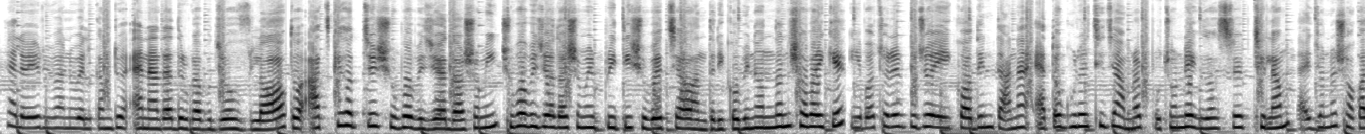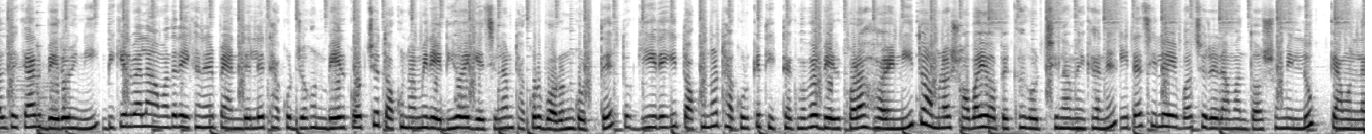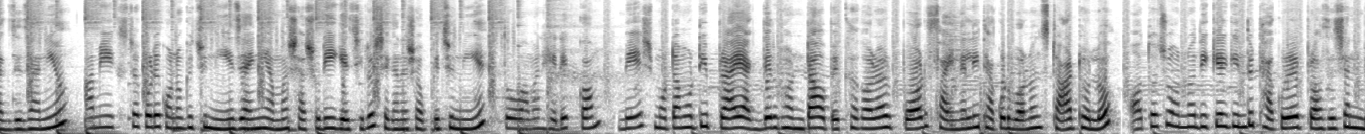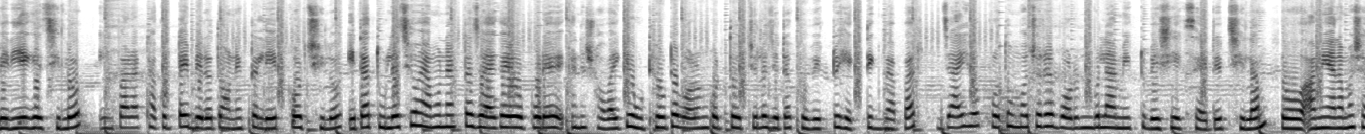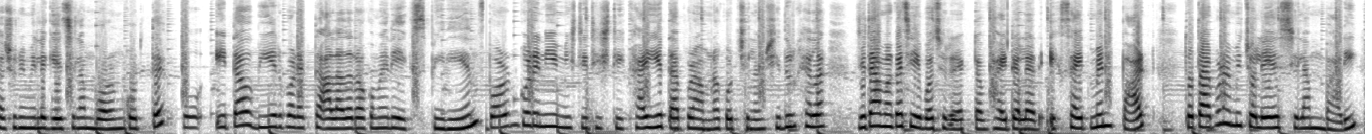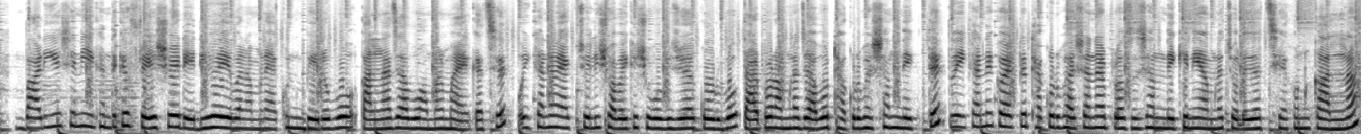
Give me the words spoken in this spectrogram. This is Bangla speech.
hello everyone welcome to another Durga Puja vlog তো আজকে হচ্ছে শুভ বিজয়া দশমী। শুভ বিজয়া দশমীর প্রীতি, শুভেচ্ছা ও আন্তরিক অভিনন্দন সবাইকে। এবছরের পুজো এই কদিন টানা এত ঘুরেছি যে আমরা প্রচণ্ড এক্সস্টেড ছিলাম। তাই জন্য সকাল থেকে আর বেরোইনি। বিকেলবেলা আমাদের এখানের প্যান্ডেলে ঠাকুর যখন বের করছে, তখন আমি রেডি হয়ে গেছিলাম ঠাকুর বরণ করতে। তো গিয়ে দেখি তখনও ঠাকুরকে ঠিকঠাক ভাবে বের করা হয়নি। তো আমরা সবাই অপেক্ষা করছিলাম এখানে। এটা ছিল এবছরের আমার দশমীর লুক কেমন লাগছে জানিও। আমি এক্সট্রা করে কোনো কিছু নিয়ে যাইনি। আমার শাশুড়িই গেছিল সেখানে সবকিছু নিয়ে। তো আমার হেডেক কম। বেশ মোটামুটি প্রায় এক দেড় ঘণ্টা অপেক্ষা করার পর ফাইনালি ঠাকুর বরণ স্টার্ট হলো। অথচ অন্যদিকের কিন্তু ঠাকুরের প্রসেশন বেরিয়ে গেছিল। এই পাড়ার ঠাকুরটাই বেরোতে অনেকটা লেট করছিল। এটা তুলেছেও এমন একটা জায়গায় ওপরে এখানে সবাইকে উঠে উঠে বরণ করতে হচ্ছিল, যেটা খুবই একটু হেকটিক ব্যাপার। যাই হোক, প্রথম বছরের বরণ বলে আমি একটু বেশি এক্সাইটেড ছিলাম। তো আমি আর আমার শাশুড়ি মিলে গিয়েছিলাম বরণ করতে। তো এটাও বিয়ের পর একটা আলাদা রকমের এক্সপিরিয়েন্স বরণ করে নিয়ে মিষ্টি টিষ্টি খাইয়ে তারপর আমরা করছিলাম সিঁদুর খেলা, যেটা আমার কাছে এবছরের একটা ভাইটাল আর এক্সাইটমেন্ট পার্ট তো তারপর আমি চলে এসেছিলাম বাড়ি। বাড়ি এসে নিয়ে এখান থেকে ফ্রেশ হয়ে রেডি হয়ে এবার আমরা এখন বেরোবো, কালনা যাব আমার মায়ের কাছে। ওইখানেও অ্যাকচুয়ালি সবাইকে শুভ বিজয়া করব। তারপর আমরা যাব ঠাকুর ভাসান দেখতে। তো এখানে কয়েকটা ঠাকুর ভাসানের প্রসেশন দেখে নিয়ে আমরা চলে যাচ্ছি এখন কালনা।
